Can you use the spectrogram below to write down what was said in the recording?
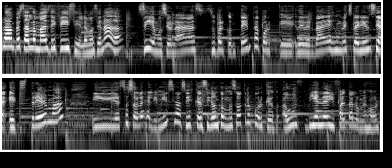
Creo empezar lo más difícil. ¿Emocionada? Sí, emocionada, súper contenta porque de verdad es una experiencia extrema y esto solo es el inicio, así es que sigan con nosotros porque aún viene y falta lo mejor.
